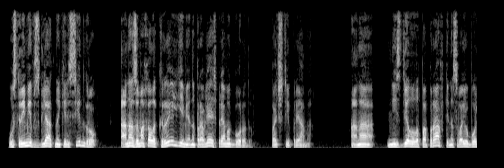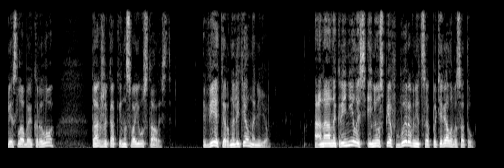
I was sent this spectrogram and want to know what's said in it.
Устремив взгляд на Кельсингру, она замахала крыльями, направляясь прямо к городу. Почти прямо. Она не сделала поправки на свое более слабое крыло — так же, как и на свою усталость. Ветер налетел на нее. Она накренилась и, не успев выровняться, потеряла высоту.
